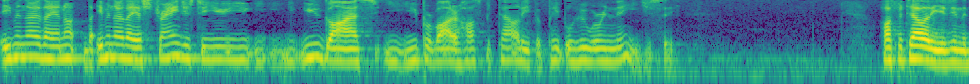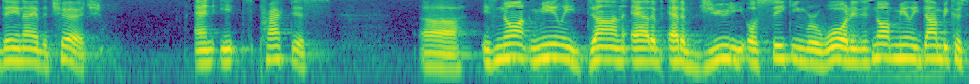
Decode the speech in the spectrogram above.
even though they are not, even though they are strangers to you. You, you guys, you provided hospitality for people who were in need. You see, hospitality is in the DNA of the church and its practice uh, is not merely done out of, out of duty or seeking reward. It is not merely done because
